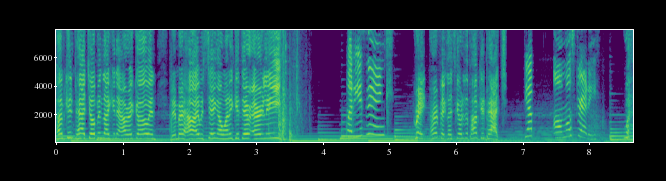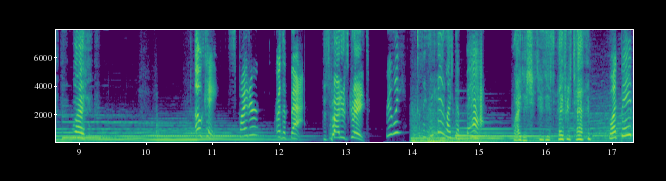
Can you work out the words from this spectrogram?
pumpkin patch opened like an hour ago, and remember how I was saying I want to get there early? What do you think? Great, perfect. Let's go to the pumpkin patch. Yep, almost ready. What? What? Okay, spider or the bat? The spider's great. Really? Because I think I like the bat. Why does she do this every time? What, babe?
